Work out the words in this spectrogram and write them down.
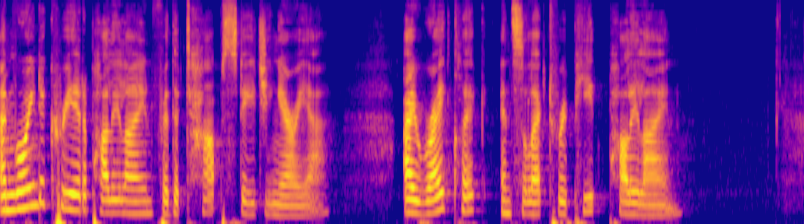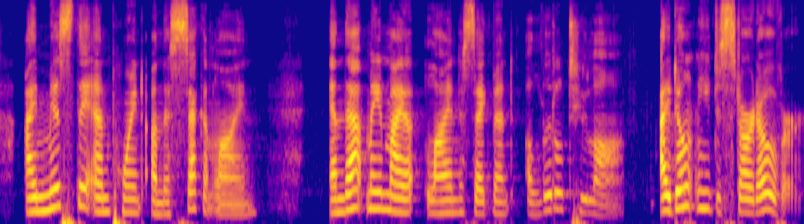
I'm going to create a polyline for the top staging area. I right-click and select Repeat Polyline. I missed the endpoint on the second line, and that made my line segment a little too long. I don't need to start over.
